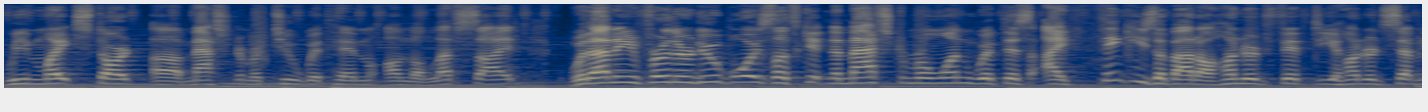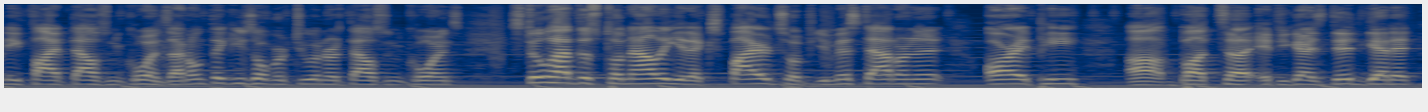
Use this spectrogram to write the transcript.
We might start uh, match number two with him on the left side. Without any further ado, boys, let's get into match number one with this. I think he's about 150, 175,000 coins. I don't think he's over 200,000 coins. Still have this Tonali. It expired, so if you missed out on it, RIP. But if you guys did get it,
